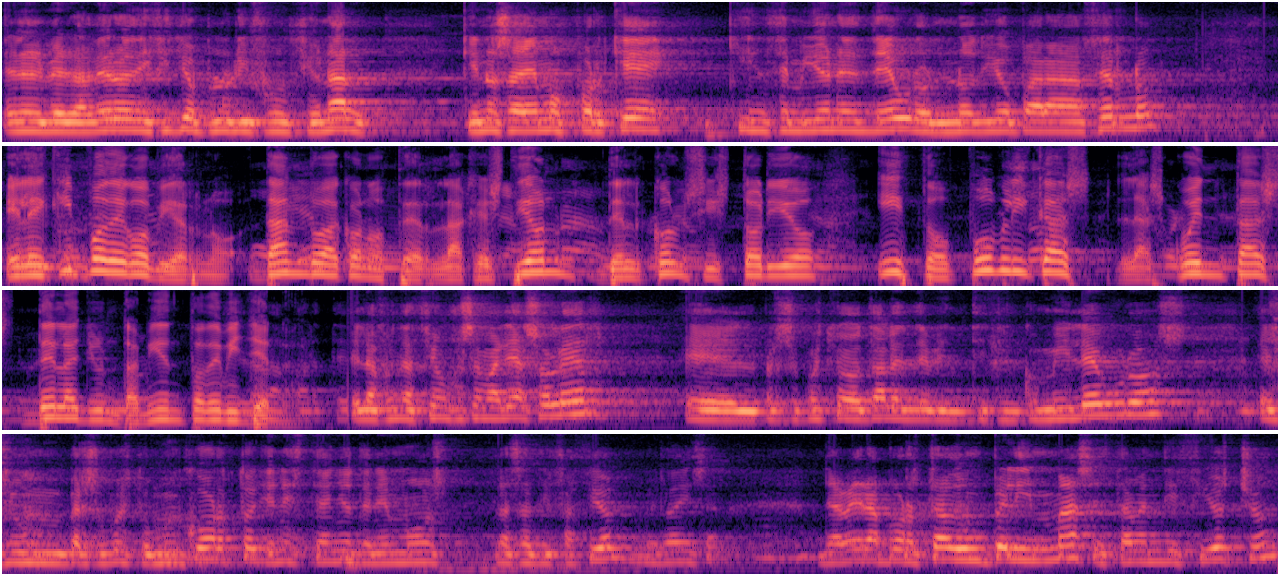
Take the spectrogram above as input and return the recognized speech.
en el verdadero edificio plurifuncional que no sabemos por qué 15 millones de euros no dio para hacerlo. El equipo de gobierno, dando a conocer la gestión del consistorio, hizo públicas las cuentas del Ayuntamiento de Villena. En la Fundación José María Soler el presupuesto total es de 25.000 euros, es un presupuesto muy corto y en este año tenemos la satisfacción, ¿verdad Isa?, de haber aportado un pelín más, estaba en 18,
